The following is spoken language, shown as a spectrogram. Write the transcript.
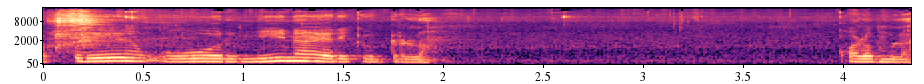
அப்படியே ஒவ்வொரு மீனாக இறக்கி விட்டுடலாம் குழம்புல.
